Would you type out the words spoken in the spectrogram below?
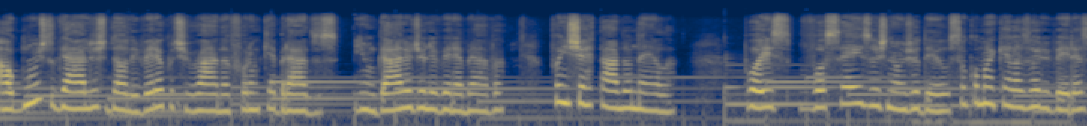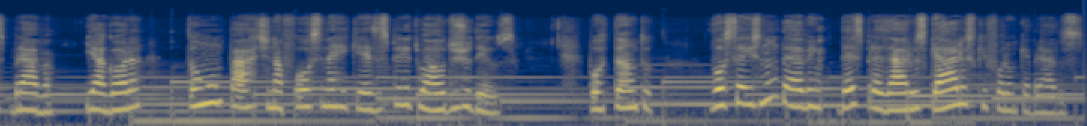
Alguns galhos da oliveira cultivada foram quebrados, e um galho de oliveira brava foi enxertado nela. Pois vocês, os não-judeus, são como aquelas oliveiras bravas, e agora tomam parte na força e na riqueza espiritual dos judeus. Portanto, vocês não devem desprezar os galhos que foram quebrados.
